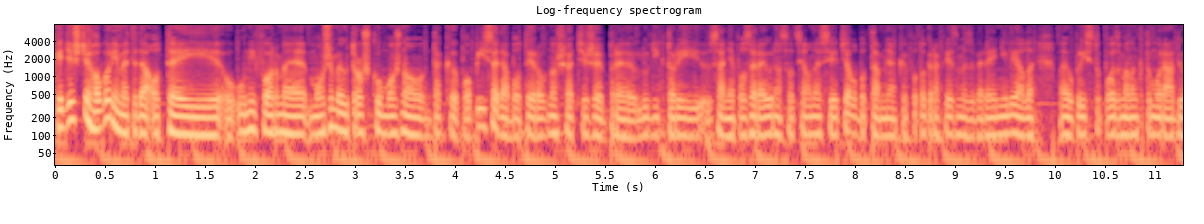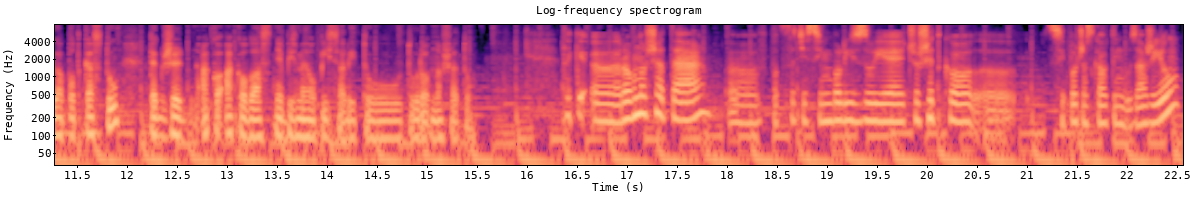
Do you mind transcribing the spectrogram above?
keď ešte hovoríme teda o tej uniforme, môžeme ju trošku možno tak popísať, alebo tej rovnošate, že pre ľudí, ktorí sa nepozerajú na sociálne siete, lebo tam nejaké fotografie sme zverejnili, ale majú prístup povedzme len k tomu rádiu a podcastu, takže ako, ako vlastne by sme opísali tú, tú rovnošatu? Tak e, rovnošata e, v podstate symbolizuje, čo všetko e, si počas scoutingu zažil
